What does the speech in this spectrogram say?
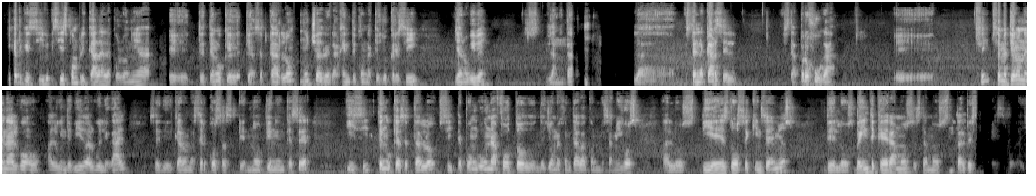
Fíjate que sí, sí es complicada la colonia, eh, te tengo que, aceptarlo. Mucha de la gente con la que yo crecí ya no vive. La mitad está en la cárcel, está prófuga. Eh, sí, se metieron en algo, algo indebido, algo ilegal, se dedicaron a hacer cosas que no tienen que hacer. Y sí, tengo que aceptarlo. Si te pongo una foto donde yo me juntaba con mis amigos a los 10, 12, 15 años, de los 20 que éramos, estamos tal vez por ahí.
